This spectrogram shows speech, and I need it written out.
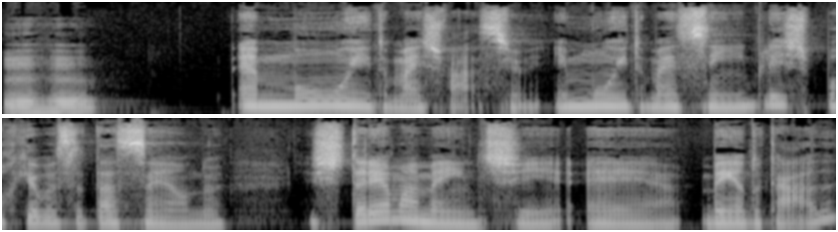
Uhum. É muito mais fácil e muito mais simples porque você está sendo extremamente é, bem educado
